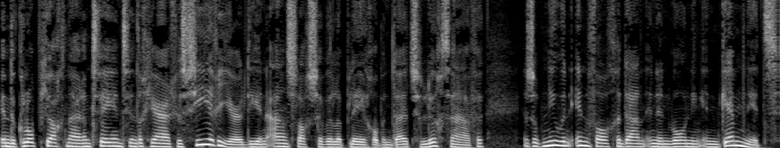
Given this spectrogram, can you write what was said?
In de klopjacht naar een 22-jarige Syriër die een aanslag zou willen plegen op een Duitse luchthaven is opnieuw een inval gedaan in een woning in Chemnitz,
